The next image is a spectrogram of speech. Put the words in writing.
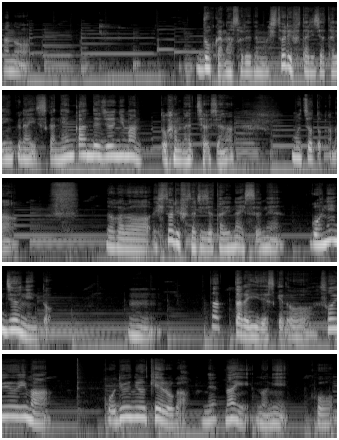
あの、どうかな？それでも1人2人じゃ足りんくないですか？年間で12万とかになっちゃうじゃん？もうちょっとかな？だから、1人2人じゃ足りないですよね。5人10人と。うん。だったらいいですけど、そういう今、こう流入経路がね、ないのに、こう、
